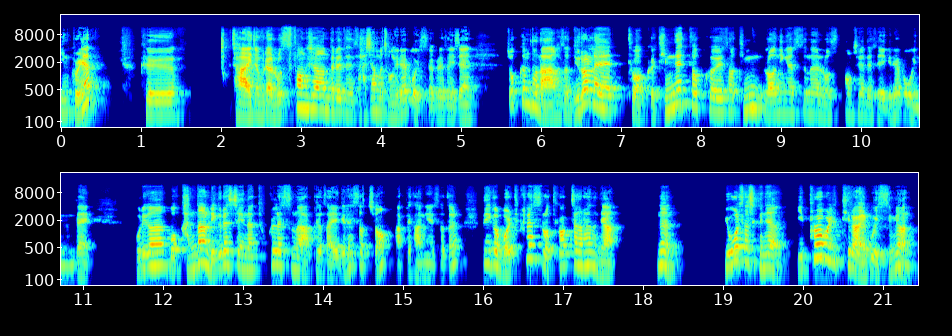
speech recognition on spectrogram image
in Korean. 그, 자, 이제 우리가 로스 펑션들에 대해서 다시 한번 정리를 해보고 있어요. 그래서 이제 조금 더 나아가서 뉴럴 네트워크, 딥 네트워크에서 딥 러닝에 쓰는 로스 펑션에 대해서 얘기를 해보고 있는데 우리가 뭐 간단한 리그레스이나 투 클래스는 앞에서 다 얘기를 했었죠. 앞에 강의에서들. 근데 이걸 멀티 클래스로 어떻게 확장을 하느냐는 이걸 사실 그냥 이 프로버리티를 알고 있으면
